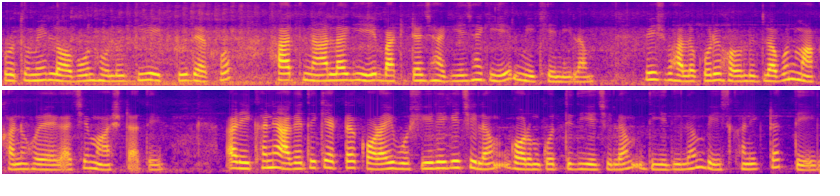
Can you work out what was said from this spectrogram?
প্রথমে লবণ, হলুদ দিয়ে একটু দেখো, হাত না লাগিয়ে বাটিটা ঝাঁকিয়ে ঝাঁকিয়ে মেখে নিলাম। বেশ ভালো করে হলুদ লবণ মাখানো হয়ে গেছে মাছটাতে। আর এখানে আগে থেকে একটা কড়াই বসিয়ে রেখেছিলাম, গরম করতে দিয়েছিলাম, দিয়ে দিলাম বেশ খানিকটা তেল।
